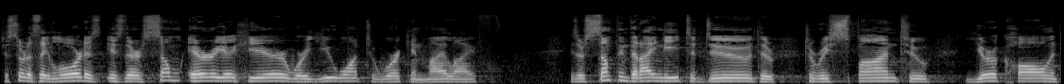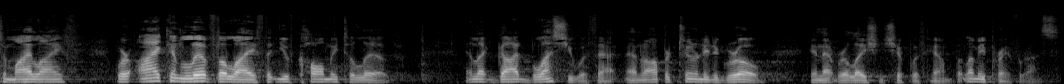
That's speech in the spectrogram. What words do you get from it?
Just sort of say, Lord, is, is there some area here where you want to work in my life? Is there something that I need to do to, to respond to your call into my life where I can live the life that you've called me to live. And let God bless you with that and an opportunity to grow in that relationship with Him. But let me pray for us.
